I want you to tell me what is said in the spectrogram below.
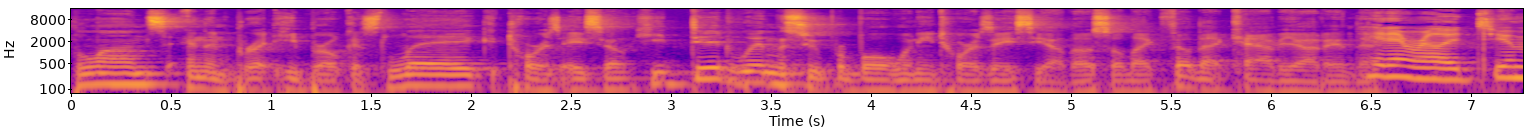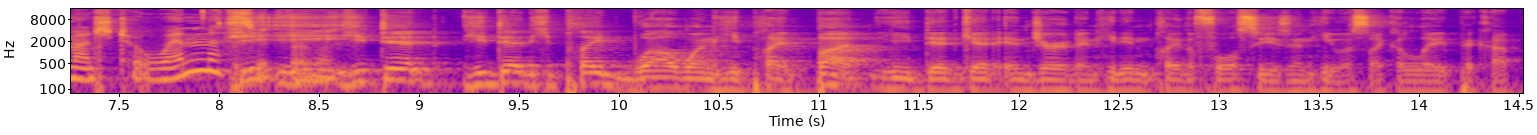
blunts, and then Brett he broke his leg, tore his ACL. He did win the Super Bowl when he tore his ACL though, so like throw that caveat in there. He didn't really do much to win the He, Super Bowl. he, he did he did he played well when he played, but he did get injured and he didn't play the full season. He was like a late pickup.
